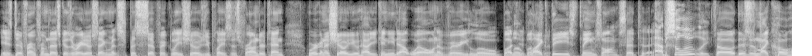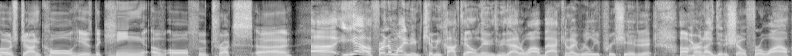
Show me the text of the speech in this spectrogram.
is different from this because the radio segment specifically shows you places for under ten. We're going to show you how you can eat out well on a very low budget, budget. like the theme song said today. Absolutely. So this is my co-host John Cole. He is the king of all food trucks. Uh, Uh, yeah, a friend of mine named Kimmy Cocktail named me that a while back, and I really appreciated it. Uh, her and I did a show for a while,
